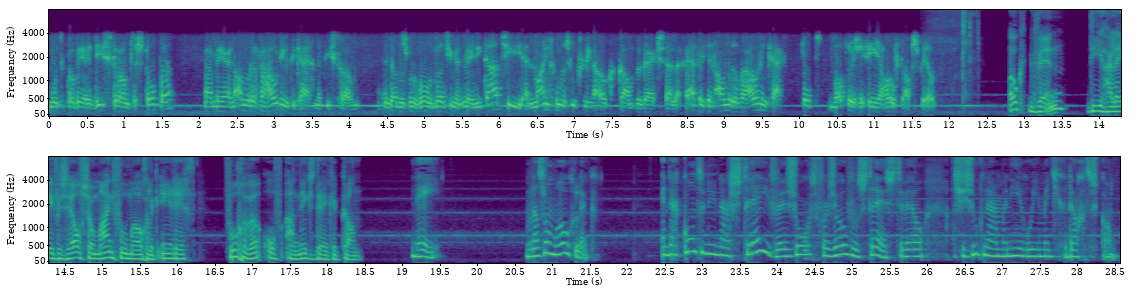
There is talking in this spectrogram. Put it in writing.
moeten proberen die stroom te stoppen, maar meer een andere verhouding te krijgen met die stroom. En dat is bijvoorbeeld wat je met meditatie en mindfulness oefeningen ook kan bewerkstelligen. Hè? Dat je een andere verhouding krijgt tot wat er zich in je hoofd afspeelt. Ook Gwen, die haar leven zelf zo mindful mogelijk inricht, vroegen we of aan niks denken kan. Nee. Maar dat is onmogelijk. En daar continu naar streven zorgt voor zoveel stress. Terwijl als je zoekt naar een manier hoe je met je gedachten kan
